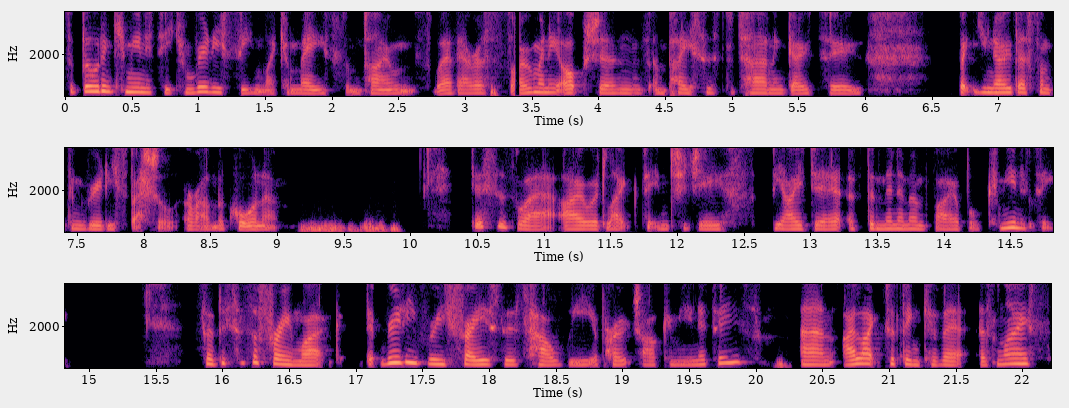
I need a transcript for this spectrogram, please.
so building community can really seem like a maze sometimes where there are so many options and places to turn and go to, but you know there's something really special around the corner. This is where I would like to introduce the idea of the minimum viable community. So this is a framework that really rephrases how we approach our communities. And I like to think of it as nice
